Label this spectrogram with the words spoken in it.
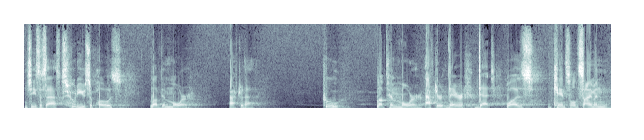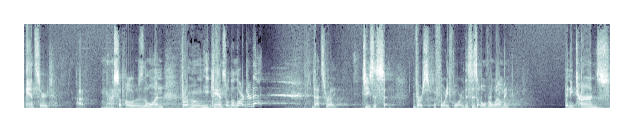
And Jesus asks, Who do you suppose loved him more after that? Who loved him more after their debt was canceled. Simon answered, uh, I suppose the one for whom he canceled the larger debt. That's right, Jesus said. Verse 44, this is overwhelming. Then he turns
